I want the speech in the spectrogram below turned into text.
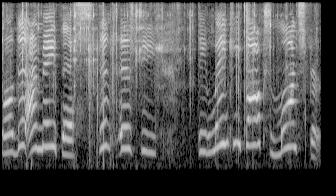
Well, I made this. This is the the Lanky Box Monster.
